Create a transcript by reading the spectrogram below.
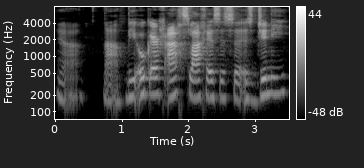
Ja. Nou, wie ook erg aangeslagen is, is, is Ginny.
